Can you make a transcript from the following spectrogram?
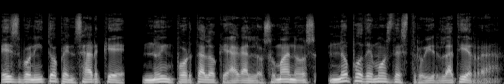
Es bonito pensar que, no importa lo que hagan los humanos, no podemos destruir la Tierra.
